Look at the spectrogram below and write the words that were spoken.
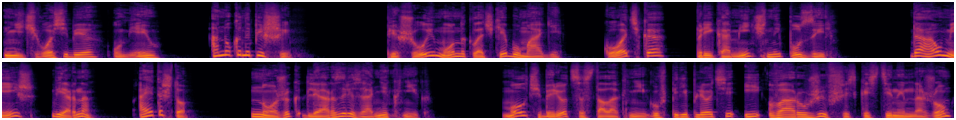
ничего себе, умею. А ну-ка напиши. Пишу ему на клочке бумаги. Котика, прикомичный пузырь. Да, умеешь, верно. А это что? Ножик для разрезания книг. Молча берет со стола книгу в переплете и, вооружившись костяным ножом,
